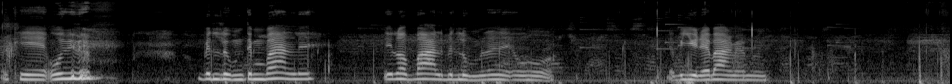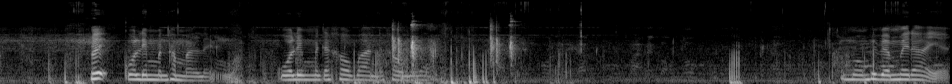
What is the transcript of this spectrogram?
โอเค โอ้ยพี่แบมเป็นหลุมเต็มบ้านเลย ที่รอบบ้านเลยเป็นหลุมเลยเนี่ยโอ้โหเดี๋ยวไปอยู่ในบ้านแป๊บนึงเฮ้ยโกเลมมันทำอะไรวะโกเลมมันจะเข้าบ้านแต่เข้าไม่ได้มองพี่แบมไม่ได้อะ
